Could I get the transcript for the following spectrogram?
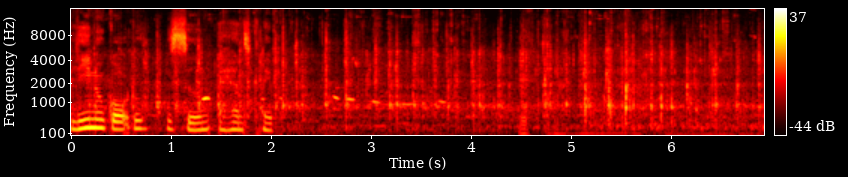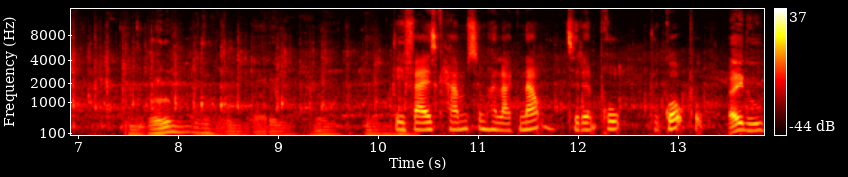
Lige nu går du ved siden af hans knæb. Det er faktisk ham, som har lagt navn til den bro, du går på. Hej du.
